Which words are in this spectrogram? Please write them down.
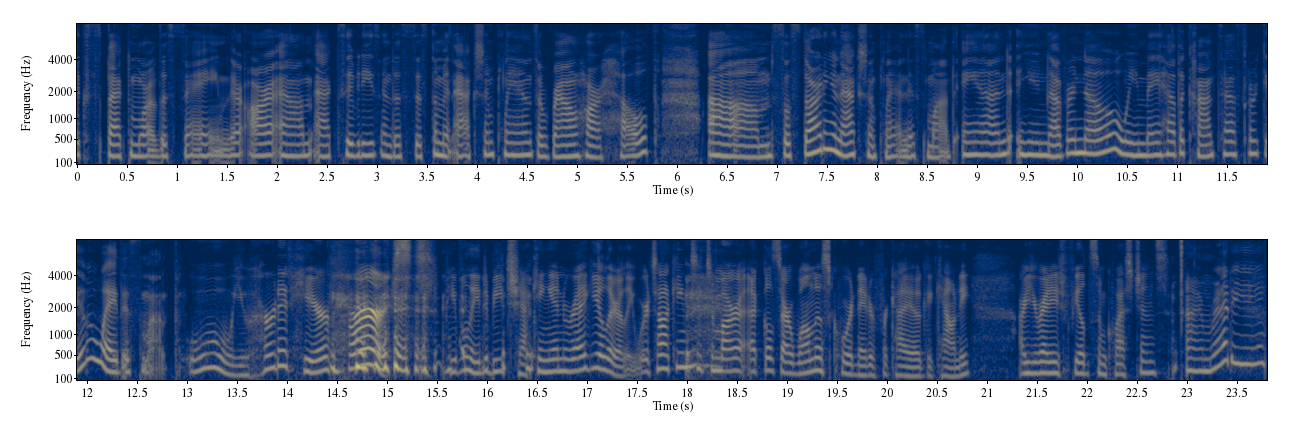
expect more of the same there are um, activities in the system and action plans around heart health um, so starting an action plan this month and you never know we may have a contest or giveaway this month ooh you heard it here first people need to be checking in regularly we're talking to to Tamara Echols, our wellness coordinator for Cuyahoga County. Are you ready to field some questions? I'm ready.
